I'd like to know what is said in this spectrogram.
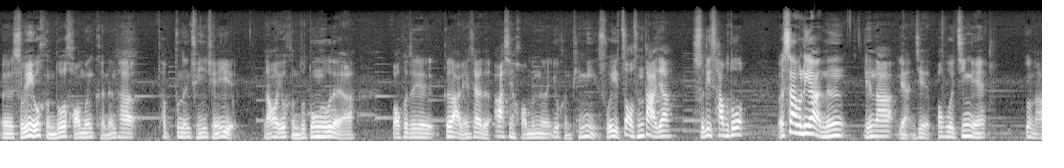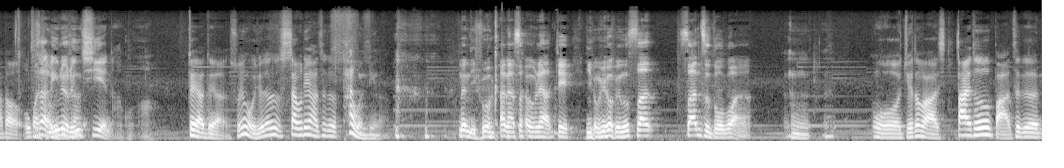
呃，首先有很多豪门可能他他不能全心全意，然后有很多东欧的呀、包括这些各大联赛的二线豪门呢又很拼命，所以造成大家实力差不多。而塞维利亚能连拿两届，包括今年又拿到欧他冠小组第三在零六零。七也拿过啊。对啊，对啊，所以我觉得塞维利亚这个太稳定了。那你如果看到塞维利亚这有没有可能三三次夺冠啊？嗯，我觉得吧，大家都把这个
